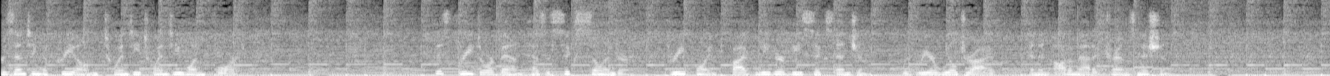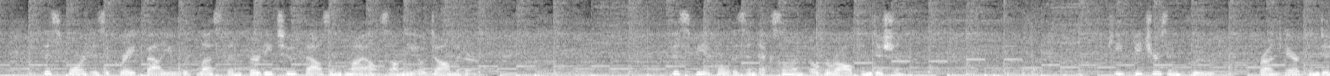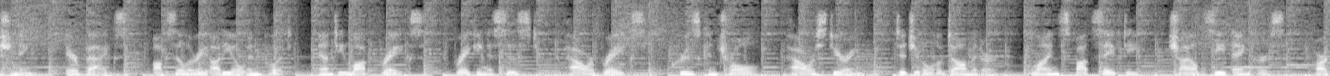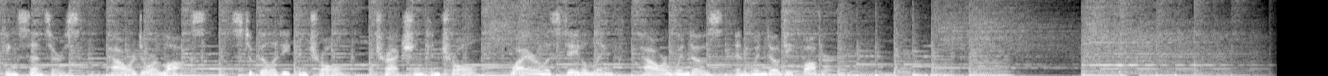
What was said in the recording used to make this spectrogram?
Presenting a pre-owned 2021 Ford. This three-door van has a six-cylinder, 3.5-liter V6 engine, with rear-wheel drive, and an automatic transmission. This Ford is a great value with less than 32,000 miles on the odometer. This vehicle is in excellent overall condition. Key features include, front air conditioning, airbags, auxiliary audio input, anti-lock brakes, braking assist, power brakes, cruise control, power steering, digital odometer, blind spot safety, child seat anchors, parking sensors, power door locks, stability control, traction control, wireless data link, power windows and window defogger.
